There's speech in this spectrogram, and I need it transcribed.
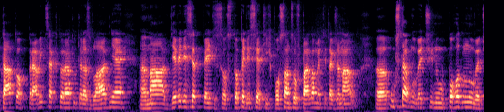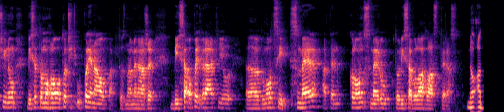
táto pravica, ktorá tu teraz vládne, e, má 95 zo 150 poslancov v parlamente, takže má e, ústavnú väčšinu, pohodlnú väčšinu, by sa to mohlo otočiť úplne naopak. To znamená, že by sa opäť vrátil k moci smer a ten klon smeru, ktorý sa volá hlas teraz. No a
